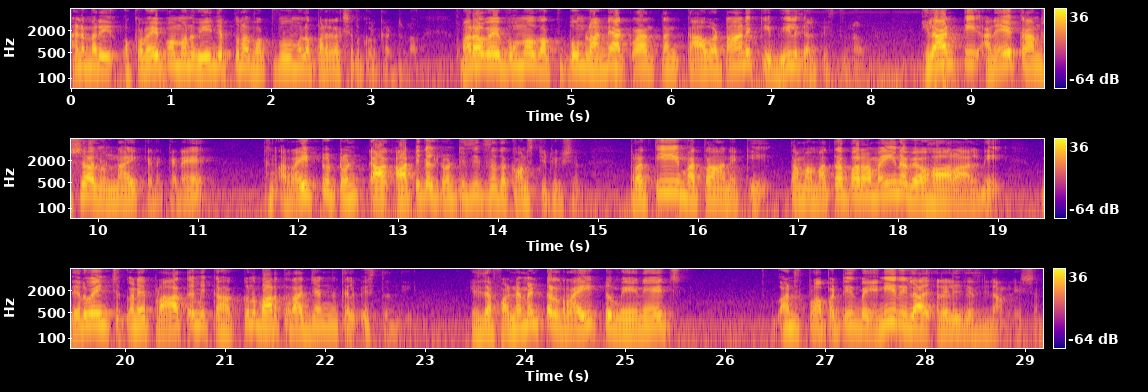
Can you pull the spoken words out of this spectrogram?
అంటే మరి ఒకవైపు నువ్వు ఏం చెప్తున్నావు? వక్ఫ్ భూముల పరిరక్షణ కొరకు అంటున్నావు. మరోవైపుమో వక్ఫ్ భూములు అన్యాక్రాంతం కావటానికి వీలు కల్పిస్తున్నారు. ఇలాంటి అనేక అంశాలు ఉన్నాయి కనుకనే right to twenty article twenty six of the constitution ప్రతి మతానికి తమ మతపరమైన వ్యవహారాల్ని నిర్వహించుకునే ప్రాథమిక హక్కును భారత రాజ్యాంగం కల్పిస్తుంది. It is the fundamental right to manage one's properties by any రిలా రిలీజియస్ డినామినేషన్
